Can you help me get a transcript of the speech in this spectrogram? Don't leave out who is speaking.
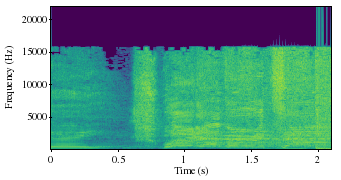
Speaker 1: takes Whatever it takes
